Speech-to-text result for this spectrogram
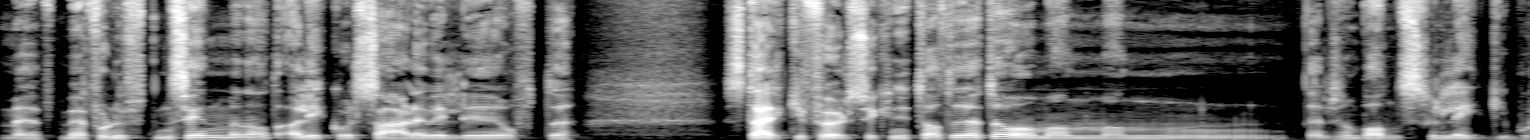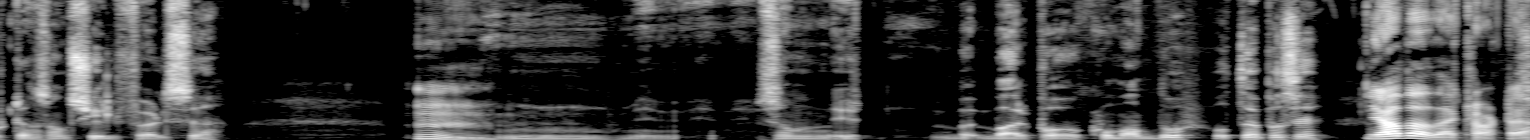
med, med fornuften sin, men at allikevel så er det veldig ofte sterke følelser knytta til dette, og man, man Det er liksom vanskelig å legge bort en sånn skyldfølelse Mm. mm, som ut, bare på kommando, holdt jeg på å si. Ja da, det er klart det.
